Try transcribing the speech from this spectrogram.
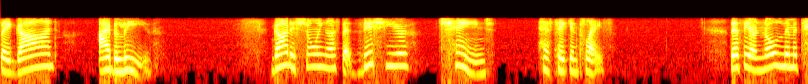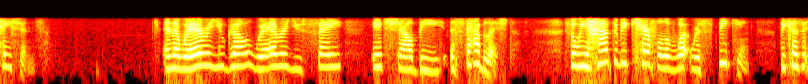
say, God, I believe. God is showing us that this year change has taken place. That there are no limitations. And that wherever you go, wherever you say, it shall be established. So we have to be careful of what we're speaking because it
